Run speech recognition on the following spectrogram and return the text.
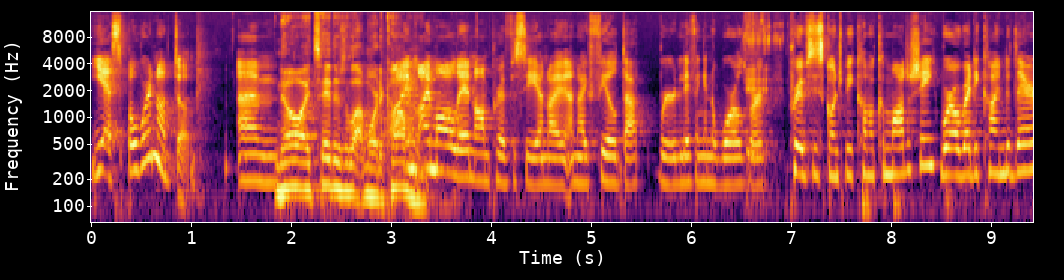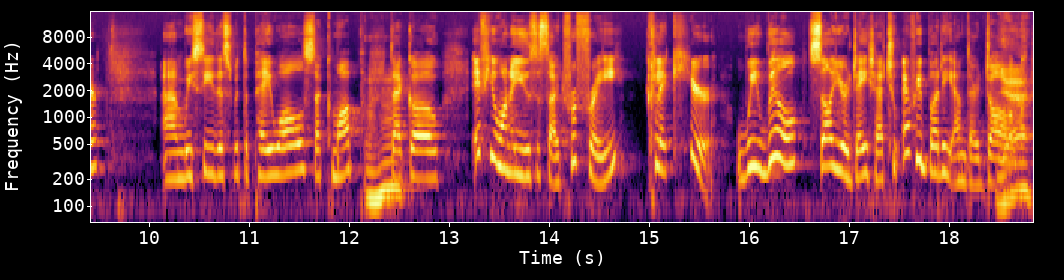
Yes, but we're not done. Um, No, I'd say there's a lot more to come. I'm, I'm all in on privacy, and I and I feel that we're living in a world where privacy is going to become a commodity. We're already kind of there. Um, we see this with the paywalls that come up Mm-hmm. that go, if you want to use the site for free, click here. We will sell your data to everybody and their dog. Yeah.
